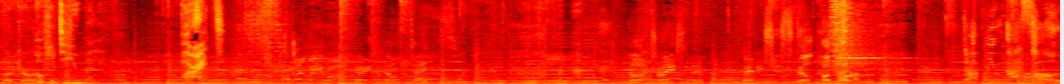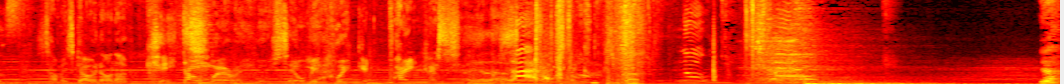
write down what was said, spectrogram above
Let go. Over to you, Melly. All right. Stay where you are. Search those tents. No trace of it. Maybe she's still close. Stop, you assholes! Something's going on over kids. Don't worry. It'll be quick and painless. No! Ya,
